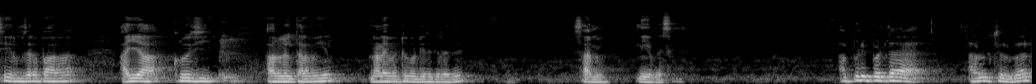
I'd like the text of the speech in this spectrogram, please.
சீரும் சிறப்பாக ஐயா குருஜி அவர்கள் தலைமையில் நடைபெற்று கொண்டிருக்கிறது. சாமி நீங்கள் பேசுங்க. அப்படிப்பட்ட அருள் செல்வர்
